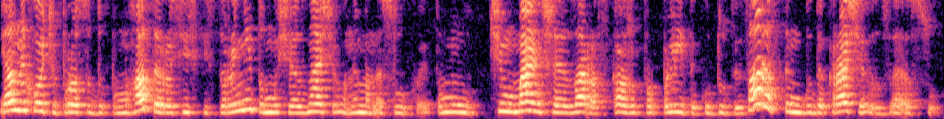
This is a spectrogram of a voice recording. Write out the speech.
Я не хочу просто допомагати російській стороні, тому що я знаю, що вони мене слухають. Тому чим менше я зараз скажу про політику тут і зараз, тим буде краще в ЗСУ.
